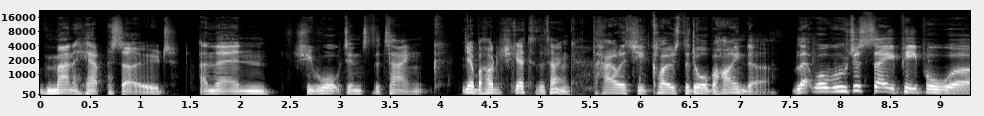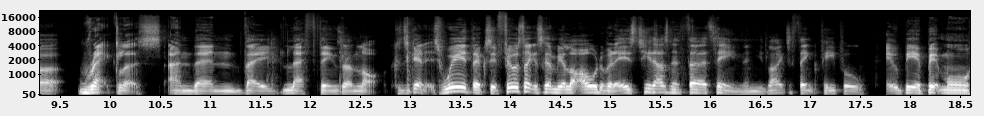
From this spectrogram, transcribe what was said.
manic episode and then she walked into the tank, Yeah, but how did she get to the tank? how did she close the door behind her? Let well, we'll just say people were reckless and then they left things unlocked. Because again, it's weird though, because it feels like it's going to be a lot older, but it is 2013, and you'd like to think people it would be a bit more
